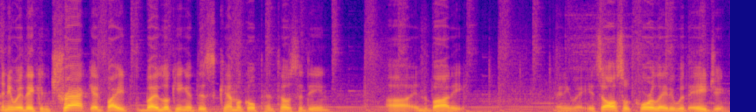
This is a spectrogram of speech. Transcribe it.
Anyway, they can track it by, by looking at this chemical, pentosidine, uh, in the body. Anyway, it's also correlated with aging.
